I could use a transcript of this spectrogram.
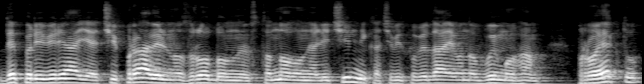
де перевіряє, чи правильно зроблене встановлення лічильника, чи відповідає воно вимогам проекту.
